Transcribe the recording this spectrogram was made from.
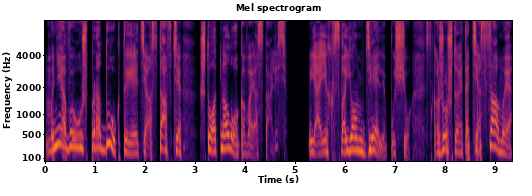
Мне вы уж продукты эти оставьте, что от налоговой остались. Я их в своем деле пущу. Скажу, что это те самые,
